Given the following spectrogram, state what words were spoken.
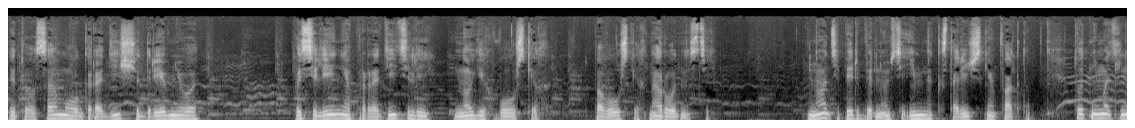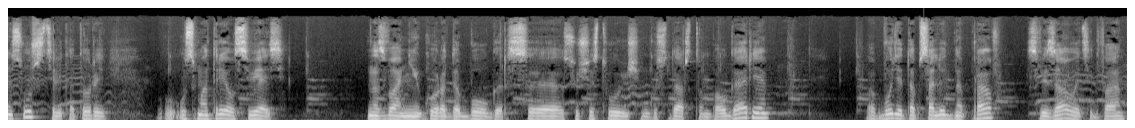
этого самого городища древнего поселения прародителей многих волжских, поволжских народностей. Ну а теперь вернемся именно к историческим фактам. Тот внимательный слушатель, который усмотрел связь названия города Болгар с существующим государством Болгария – будет абсолютно прав, связал эти два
